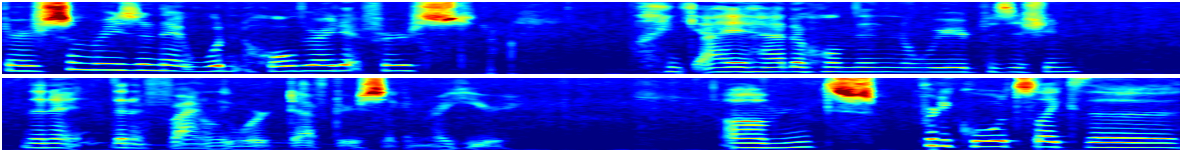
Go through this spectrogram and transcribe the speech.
For some reason, it wouldn't hold right at first. Like I had to hold it in a weird position. Then it then it finally worked after a second right here. Um, it's pretty cool. It's like the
